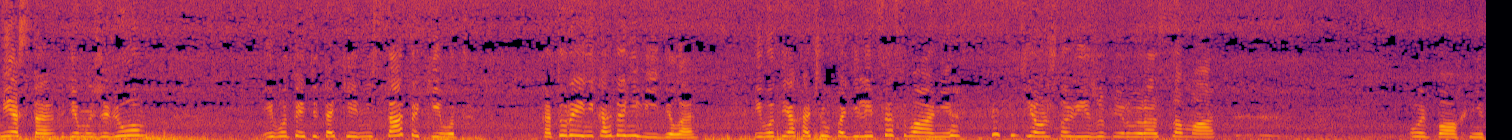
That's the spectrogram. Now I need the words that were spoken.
места, где мы живем. И вот эти такие места, такие вот, которые я никогда не видела. И вот я хочу поделиться с вами тем, что вижу первый раз сама. Ой, пахнет.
